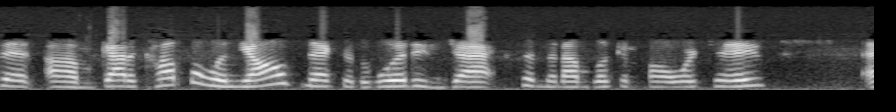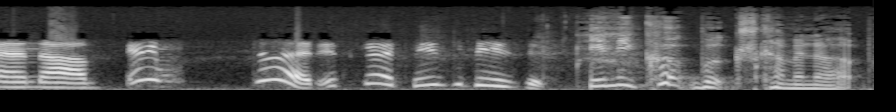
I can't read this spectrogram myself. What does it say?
that um, got a couple in y'all's neck of the wood in Jackson that I'm looking forward to. And um, anyway, good. It's good. Busy, busy. Any cookbooks coming up?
